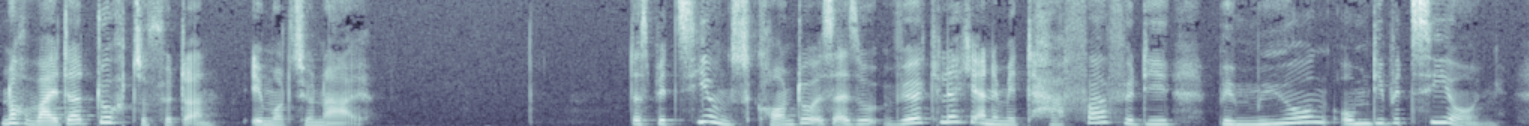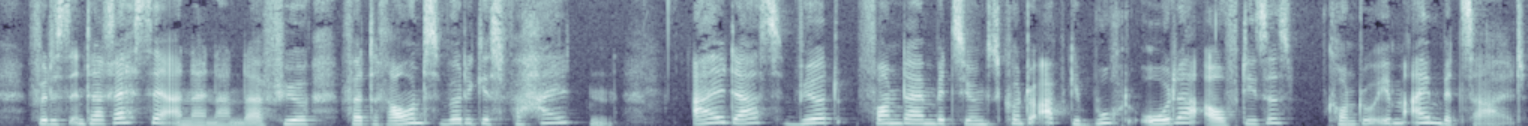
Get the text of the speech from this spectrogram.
noch weiter durchzufüttern, emotional. Das Beziehungskonto ist also wirklich eine Metapher für die Bemühung um die Beziehung, für das Interesse aneinander, für vertrauenswürdiges Verhalten. All das wird von deinem Beziehungskonto abgebucht oder auf dieses Konto eben einbezahlt.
